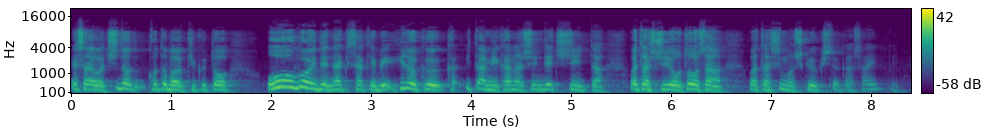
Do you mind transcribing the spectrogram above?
う。エサは父の言葉を聞くと大声で泣き叫びひどく痛み悲しんで父に言った。私をお父さん私も祝福してくださいと言いました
